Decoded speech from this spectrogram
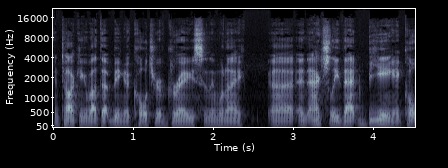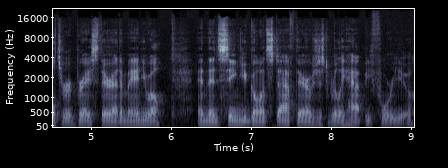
and talking about that being a culture of grace. And then when I uh, and actually that being a culture of grace there at Immanuel, and then seeing you go on staff there, I was just really happy for you.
